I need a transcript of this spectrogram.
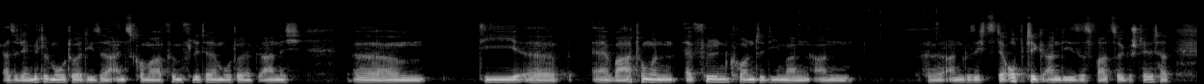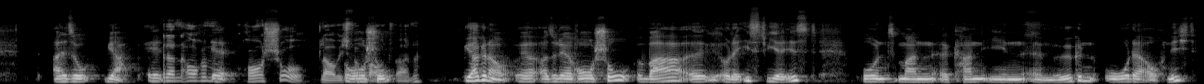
also der Mittelmotor, dieser 1,5 Liter Motor gar nicht ähm, die Erwartungen erfüllen konnte, die man an, äh, angesichts der Optik an dieses Fahrzeug gestellt hat. Also, ja. Äh, dann auch im äh, Ranchot, glaube ich, Ranchot, war, ne? Ja, genau. Also der Ranchot war äh, oder ist, wie er ist und man kann ihn mögen oder auch nicht.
